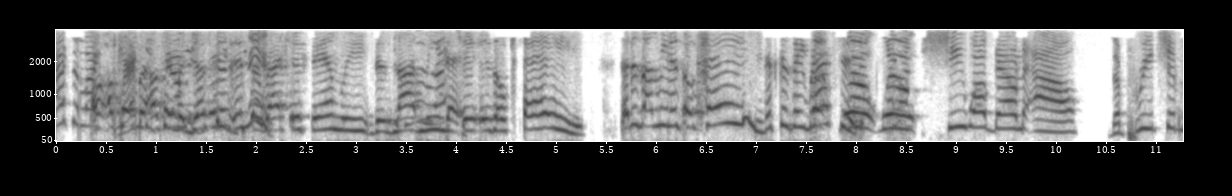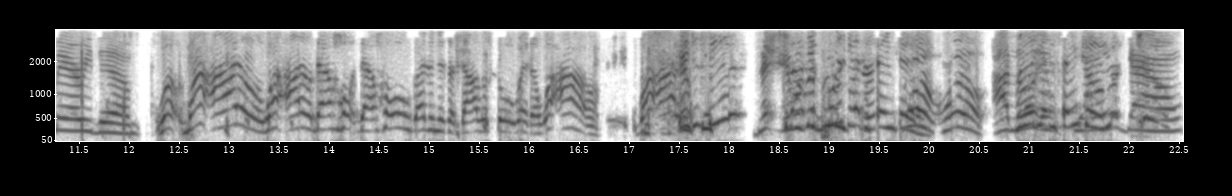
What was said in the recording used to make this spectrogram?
acting like Oh, okay, but okay, but just because it's a ratchet family does not It's mean that it is okay. That does not mean it's okay. Just because they ratchet. Well, well, she walked down the aisle. The preacher married them. What what aisle? What aisle? That whole that whole wedding is a dollar store wedding. What aisle? What aisle? Did you see it? It was a just- we were looking at the preacher. same thing. Whoa, whoa. I know it was the same she had on thing. her gown.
